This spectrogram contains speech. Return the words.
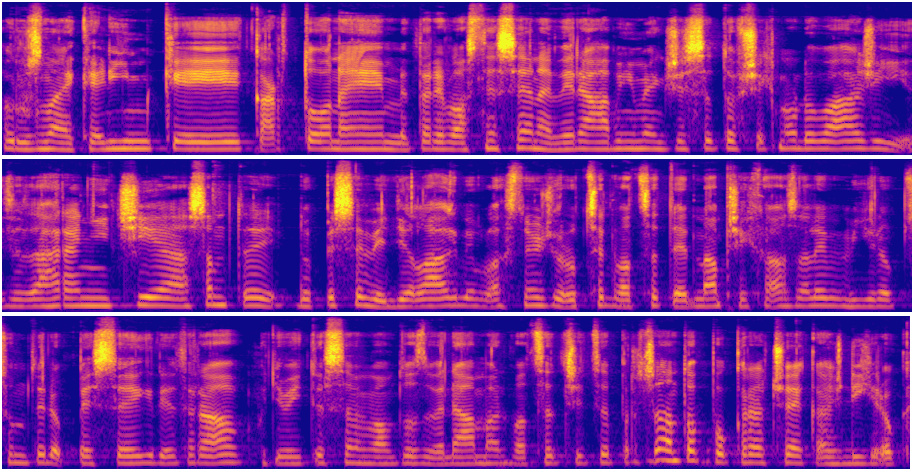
různé kelímky, kartony, my tady vlastně si je nevyrábíme, takže se to všechno dováží ze zahraničí. Já jsem ty dopisy viděla, kdy vlastně už v roce 2021 přicházely výrobcům ty dopisy, kdy teda, podívejte se, my vám to zvedáme 20-30%, a to pokračuje každý rok.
